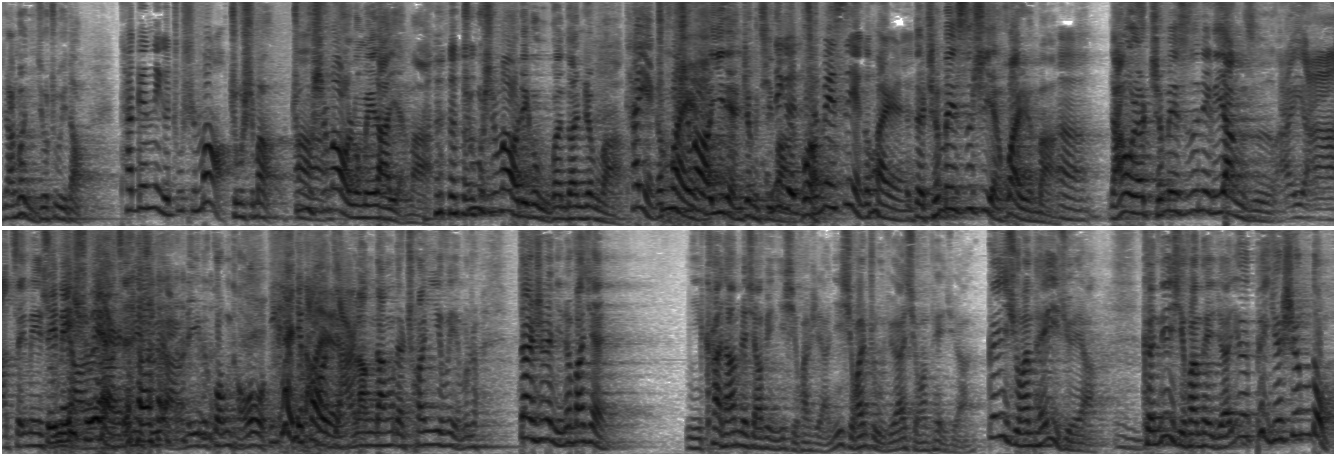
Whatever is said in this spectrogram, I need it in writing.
然后你就注意到。他跟那个朱时茂，朱时茂，朱时茂浓眉大眼吧？朱时茂这个五官端正吧？他演个坏人。朱时茂一脸正气吧？那个陈佩斯演个坏人。对，陈佩斯是演坏人吧？嗯。然后呢，陈佩斯那个样子，哎呀，贼眉贼眉鼠眼，贼眉鼠眼的一个光头，一看就坏人。吊儿郎当的，穿衣服也不是。但是呢，你能发现。你看他们的小品，你喜欢谁啊？你喜欢主角还是喜欢配角啊？更喜欢配角呀，肯定喜欢配角，因为配角生动，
